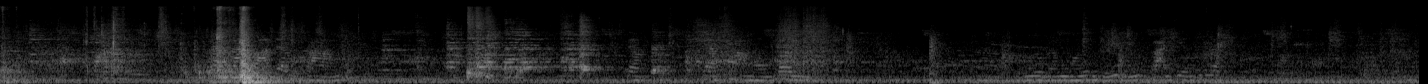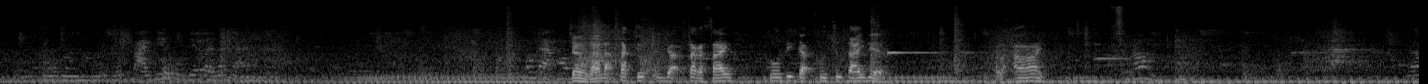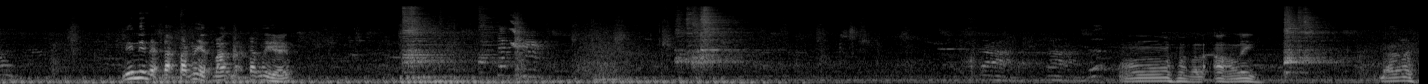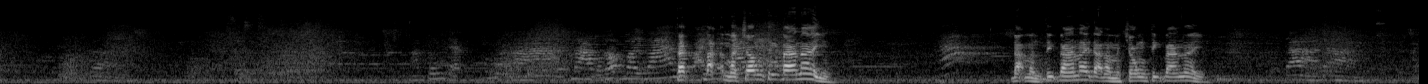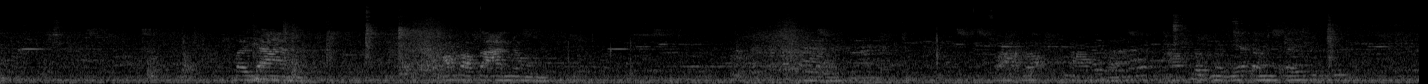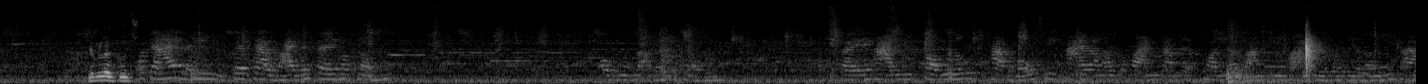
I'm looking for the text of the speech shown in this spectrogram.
chẳng ra đã tắt chút đã tắt cả xanh. Cô tí đã dạ, cô chút đáy về. Là ai? Nên nên đã tắt này đã, đã tắt này ấy. ចាចា Ồ, và là à lên. Đặt đặt mà trong tích ban này. Đặt mẩn tích ban này, đặt mà trong tích ban này. Chúng lên cứ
